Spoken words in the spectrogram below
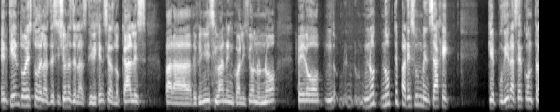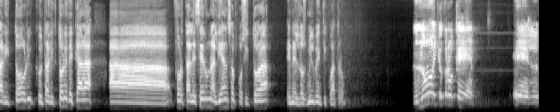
entiendo esto de las decisiones de las dirigencias locales para definir si van en coalición o no, pero ¿no, no te parece un mensaje que pudiera ser contradictorio, contradictorio de cara a fortalecer una alianza opositora en el 2024? No, yo creo que el,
